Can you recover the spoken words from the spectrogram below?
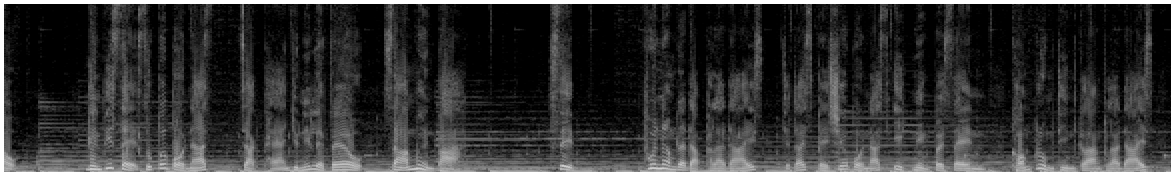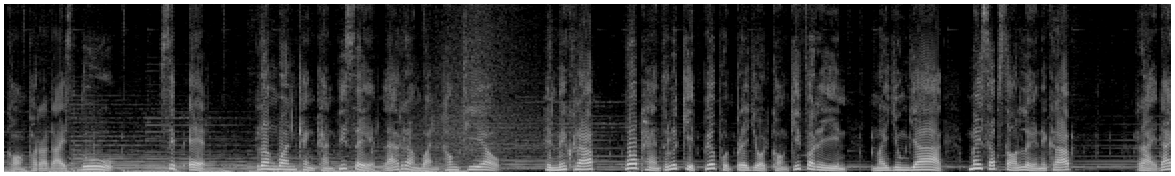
9. เงินพิเศษซูเปอร์โบนัส จากแผน Unit Level 30,000 บาท 10. ผู้นำระดับ Paradise จะได้ Special Bonus อีก 1%ของกลุ่มทีมกลาง Paradise ของ Paradise ลูก 11. รางวัลแข่งขันพิเศษและรางวัลท่องเที่ยว เห็นไหมครับ ว่าแผนธุรกิจเพื่อผลประโยชน์ของกิฟฟรีน ไม่ยุ่งยากไม่ซับซ้อนเลยนะครับ รายได้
